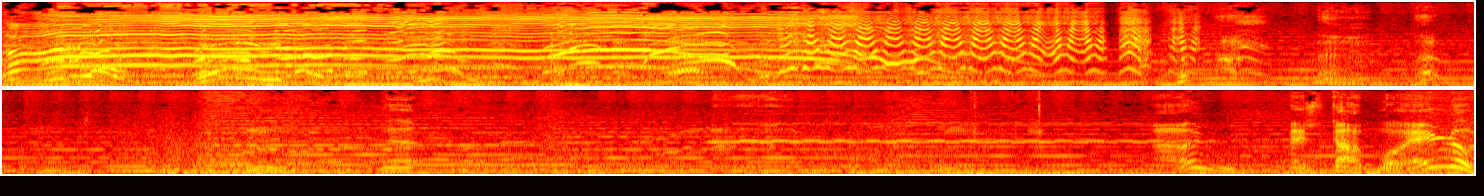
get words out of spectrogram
Está bueno.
